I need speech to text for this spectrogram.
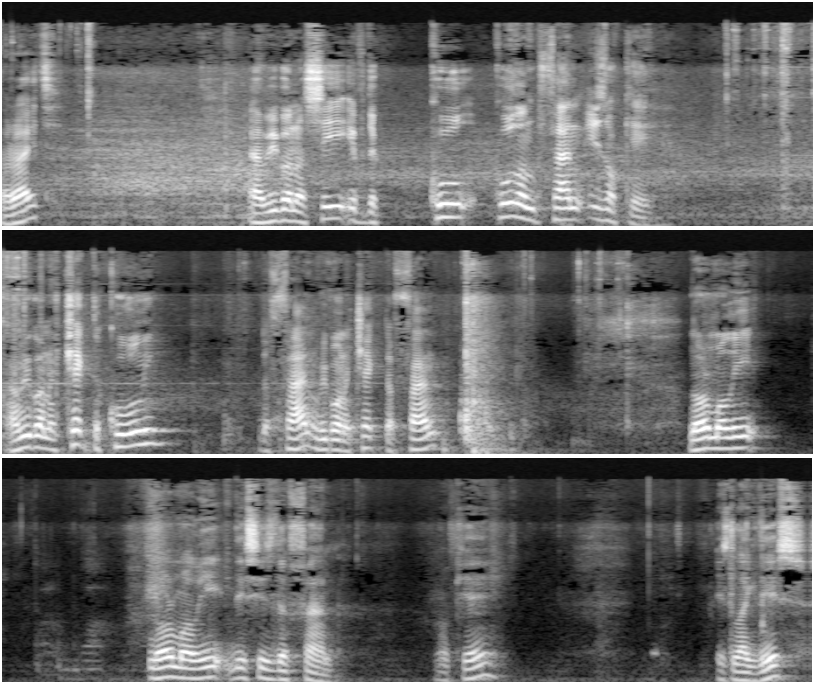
All right? And we're gonna see if the cool coolant fan is okay. And we're gonna check the cooling the fan we're gonna check the fan normally normally this is the fan. Okay? It's like this.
